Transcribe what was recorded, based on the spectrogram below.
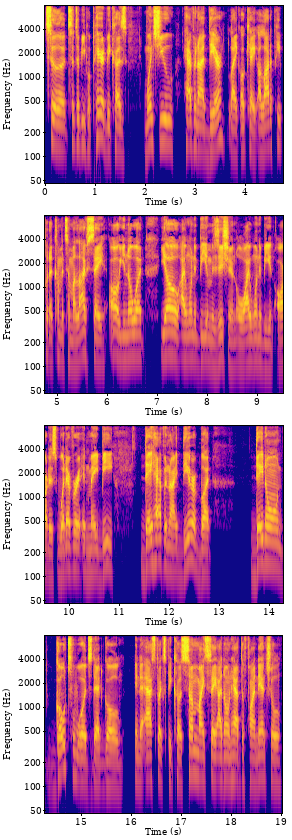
to to, to be prepared because once you have an idea, like, okay, a lot of people that come into my life say, oh, you know what? Yo, I want to be a musician or I want to be an artist, whatever it may be they have an idea, but they don't go towards that goal in the aspects because some might say, I don't have the financial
